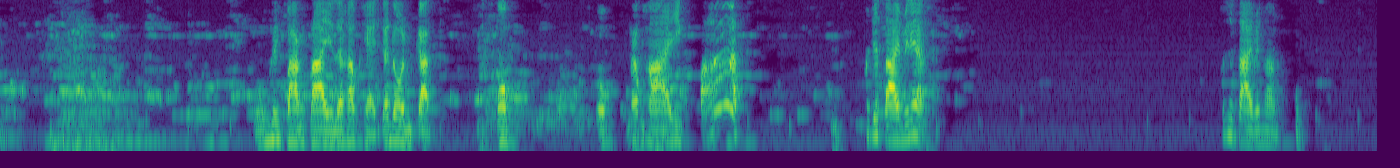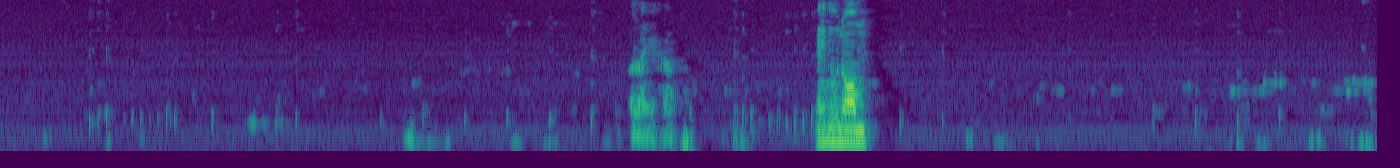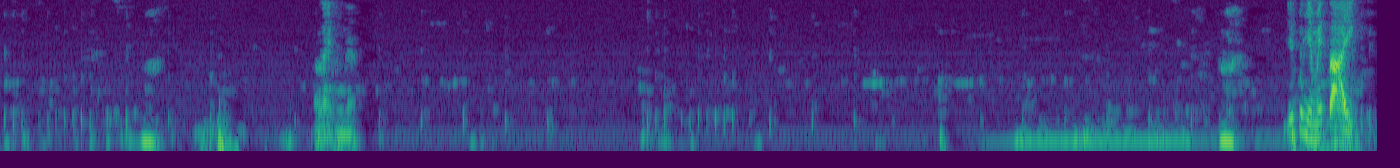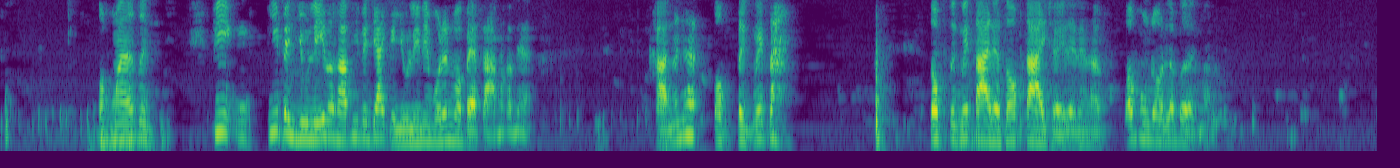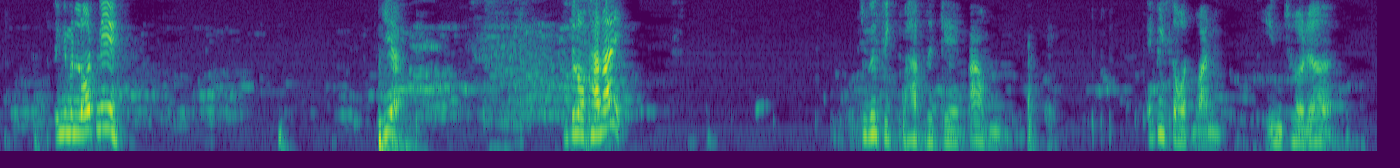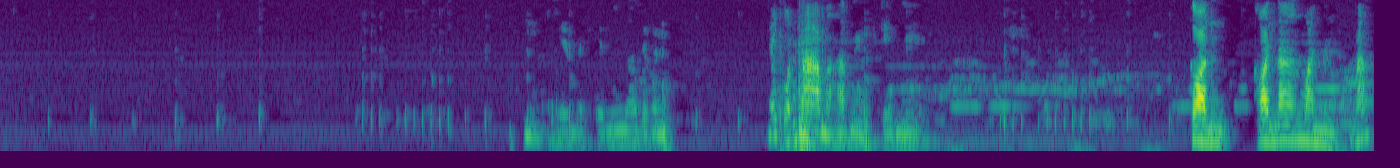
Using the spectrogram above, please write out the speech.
ปางตายแล้วครับ แขนก็โดนกัดตกตกหน้าผาอีกป้าดเขาจะตายไหมเนี่ยเขาจะตายไหมครับ อะไรครับ ให้ดูนม อะไรครับเนี่ยยิ่ก็ยังไม่ตาย ตกมาแล้วสึก พี่พี่เป็นยูริป่ะครับ พี่เป็นญาติกับยูริในโมเดิร์นวอร์แฟร์สามนะครับเนี่ยขานมันฮะตกตึกไม่ตาย ตกตึกไม่ตายแต่โซฟตายเฉยเลยนะครับโซฟคงโดนระเบิดมั้ง อ้นี่มันรถนี่เฮียมันจะหลบทันไหมจูเลสิกพาร์คเดอะเกมอ้าวเอพิโซดวัน Intruder อืมเกมเนี่ยเกมนี้เราจะเป็นให้กดตามเหรอะครับเนี่ยเกมนี้ ก่อนก่อนหน้านั้นวันหนึ่งมั้ง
